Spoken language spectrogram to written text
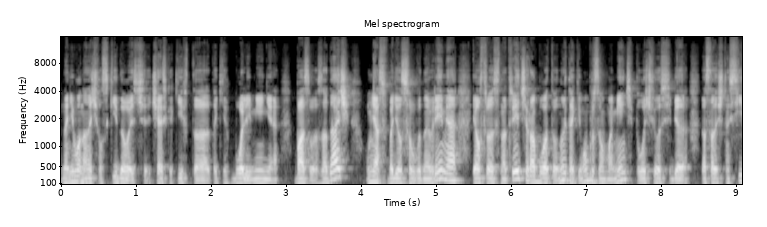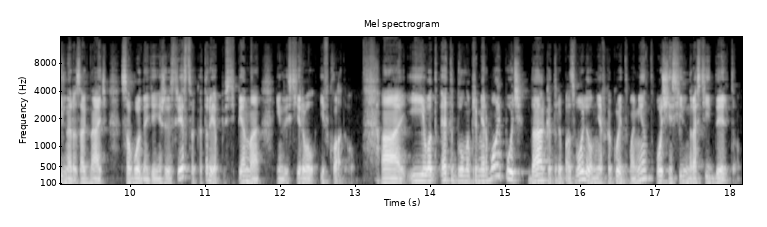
на него начал скидывать часть каких-то таких более-менее базовых задач, у меня освободилось свободное время, я устроился на третью работу, ну и таким образом в моменте получилось себе достаточно сильно разогнать свободные денежные средства, которые я постепенно инвестировал и вкладывал. А, и вот это был, например, мой путь, да, который позволил мне в какой-то момент очень сильно растить дельту.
